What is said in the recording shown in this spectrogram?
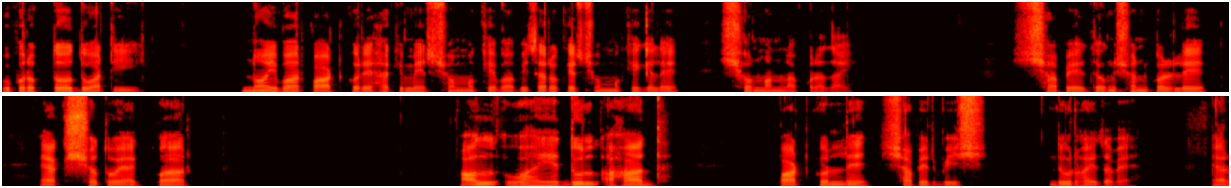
উপরোক্ত দোয়াটি নয়বার পাঠ করে হাকিমের সম্মুখে বা বিচারকের সম্মুখে গেলে সম্মান লাভ করা যায়। সাপে দংশন করলে একশত একবার আল ওয়াহেদুল আহাদ পাঠ করলে সাপের বিষ দূর হয়ে যাবে। এর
